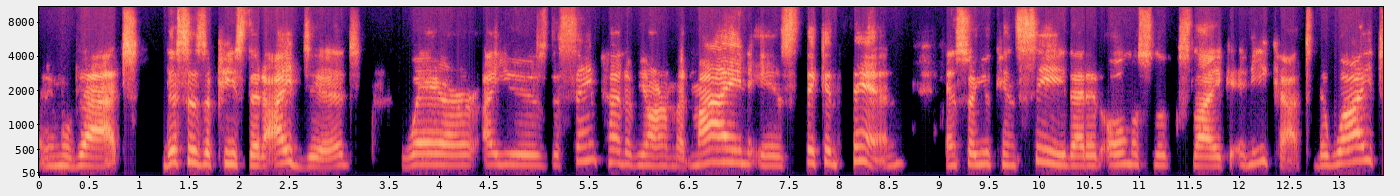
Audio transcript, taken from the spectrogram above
let me move that. This is a piece that I did where I used the same kind of yarn, but mine is thick and thin. And so you can see that it almost looks like an ikat. The white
